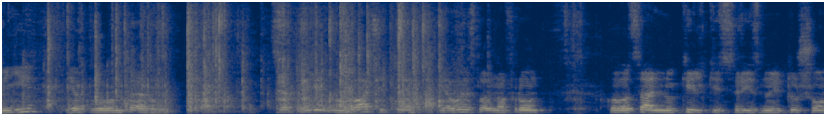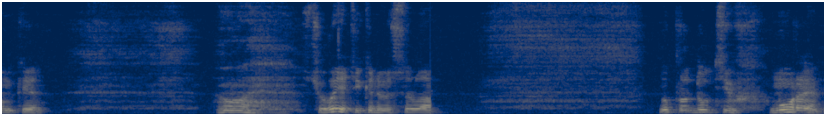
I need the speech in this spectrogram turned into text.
Мені, як волонтеру, це приємно бачити. Я вислав на фронт колосальну кількість різної тушонки. Ой, чого я тільки не висилав. Ну, продуктів море,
